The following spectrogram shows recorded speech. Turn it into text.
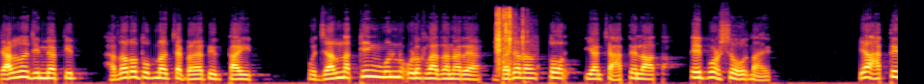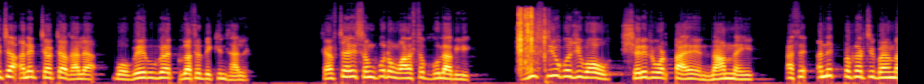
जालना जिल्ह्यातील हजारो तरुणांच्या गळ्यातील ताई व जालना किंग म्हणून ओळखला जाणाऱ्या गजानन तोर यांच्या हत्येला आता एक वर्ष होत आहे या हत्येच्या अनेक चर्चा झाल्या व वेगवेगळ्या खुलासे देखील झाले. चर्चा ही संपूर्ण महाराष्ट्रात होऊ लागली. वीस युगोजी भाऊ शरीर वरता आहे नाम नाही असे अनेक प्रकारचे बयान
